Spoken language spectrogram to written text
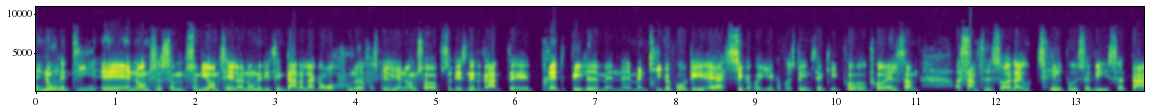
Øh, nogle af de øh, annoncer, som, som I omtaler, nogle af de ting, der er der lagt over 100 forskellige annoncer op, så det er sådan et ret øh, bredt billede, man, øh, man kigger på. Det er jeg sikker på, at I kan få sten til at kigge på, på alle sammen. Og samtidig så er der jo tilbudsaviser, der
